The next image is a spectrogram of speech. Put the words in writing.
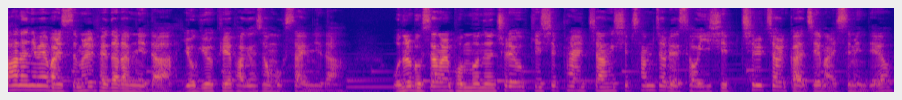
하나님의 말씀을 배달합니다. 요기요교회 박영성 목사입니다. 오늘 묵상할 본문은 출애굽기 18장 13절에서 27절까지의 말씀인데요.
